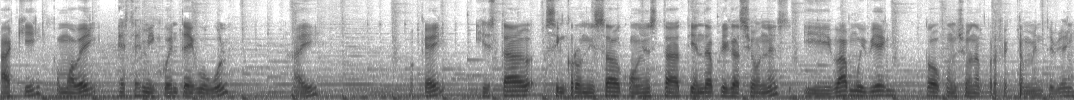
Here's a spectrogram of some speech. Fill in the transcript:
aquí como ven esta es mi cuenta de google ahí ok y está sincronizado con esta tienda de aplicaciones y va muy bien todo funciona perfectamente bien.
